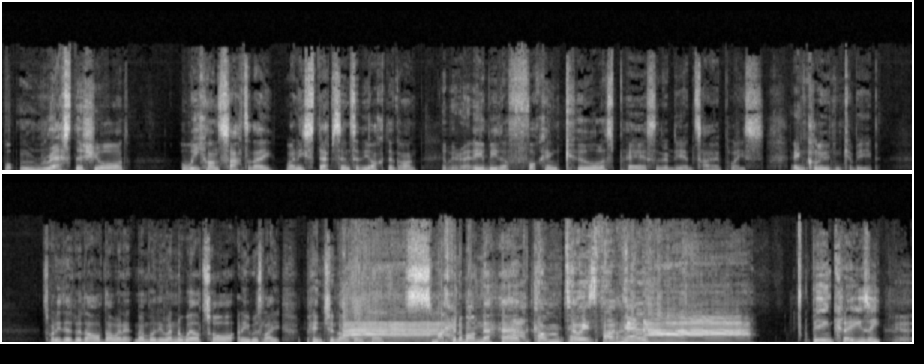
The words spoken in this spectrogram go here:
but rest assured, a week on Saturday when he steps into the octagon, He'll be ready. he'll be the fucking coolest person in the entire place, including Khabib. That's what he did with Aldo, innit? Remember when he went on the world tour and he was like pinching Aldo, Ah! smacking him on the head, Welcome to his favela. being crazy. Yeah.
